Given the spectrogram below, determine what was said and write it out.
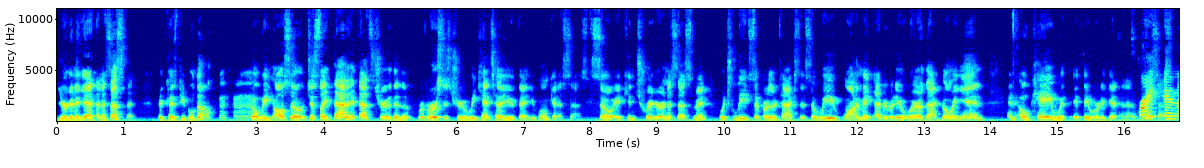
you're going to get an assessment because people don't. hmm But we also just like that. If that's true, then the reverse is true. We can't tell you that you won't get assessed. So it can trigger an assessment, which leads to further taxes. So we want to make everybody aware of that going in and okay with if they were to get an Right, and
